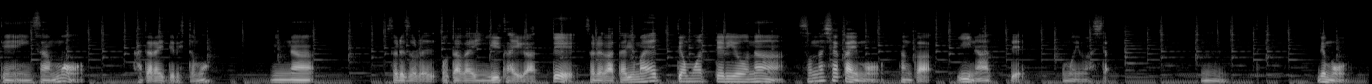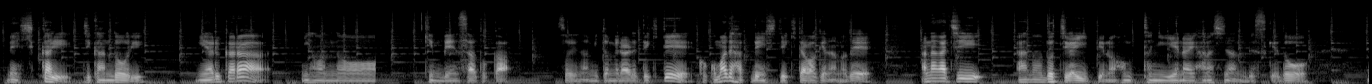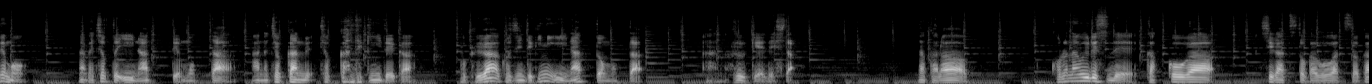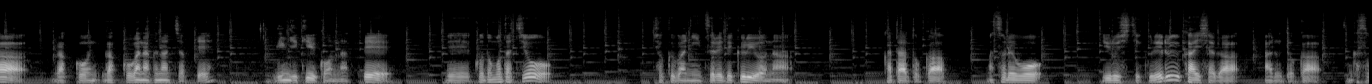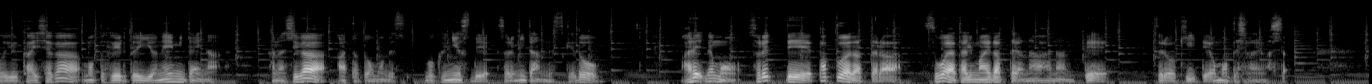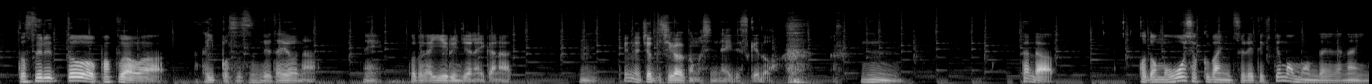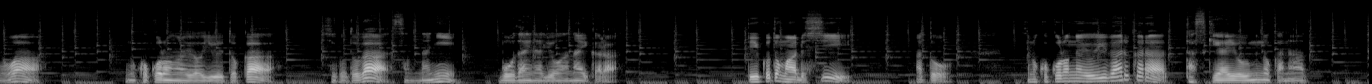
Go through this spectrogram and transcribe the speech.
店員さんも働いてる人もみんなそれぞれお互いに理解があってそれが当たり前って思ってるようなそんな社会もなんかいいなって思いました。うん。でもねしっかり時間通りにやるから日本の勤勉さとかそういうのは認められてきてここまで発展してきたわけなのであながちあのどっちがいいっていうのは本当に言えない話なんですけどでもなんかちょっといいなって思ったあの直感で直感的にというか僕が個人的にいいなと思ったあの風景でした。だからコロナウイルスで学校が4月とか5月とか学校学校がなくなっちゃって臨時休校になってで子供たちを職場に連れてくるような方とか、まあ、それを許してくれる会社があるとかなんかそういう会社がもっと増えるといいよねみたいな話があったと思うんです。僕ニュースでそれ見たんですけどあれ？でもそれってパプアだったらすごい当たり前だったよななんてそれを聞いて思ってしまいました。とするとパプアはなんか一歩進んでたようなねことが言えるんじゃないかな。うん。っていうのはちょっと違うかもしれないですけど。うん。ただ子供を職場に連れてきても問題がないのは心の余裕とか仕事がそんなに膨大な量がないからっていうこともあるしあとその心の余裕があるから助け合いを生むのかな。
